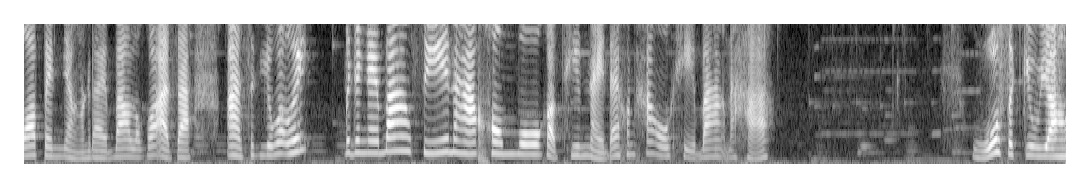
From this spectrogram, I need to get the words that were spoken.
ว่าเป็นอย่างไรบ้างแล้วก็อาจจะอ่านสกิลว่าเอ้ย เป็นยังไงบ้างซินะคะคอมโบกับทีมไหนได้ค่อนข้างโอเคบ้างนะคะโอ้สกิลยาว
